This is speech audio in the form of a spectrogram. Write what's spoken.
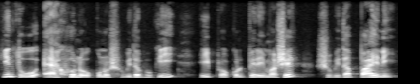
কিন্তু এখনও কোনো সুবিধাভোগী এই প্রকল্পের এই মাসের সুবিধা পায়নি।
